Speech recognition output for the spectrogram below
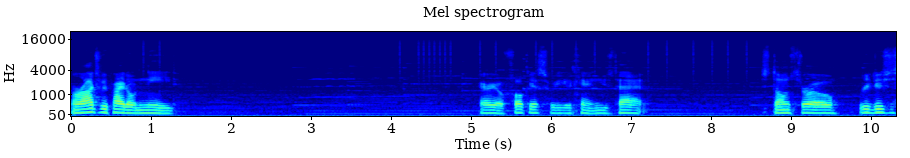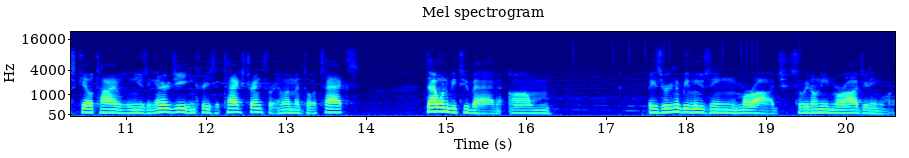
Mirage we probably don't need. Aerial focus, we can't use that. Stone's throw reduces skill times when using energy, increase attack strength for elemental attacks. That wouldn't be too bad. Um, because we're gonna be losing Mirage, so we don't need Mirage anymore.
